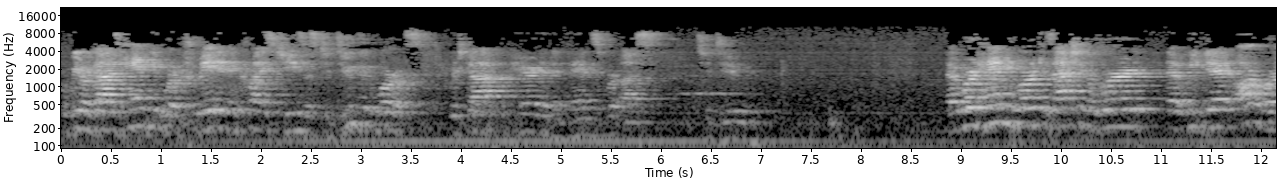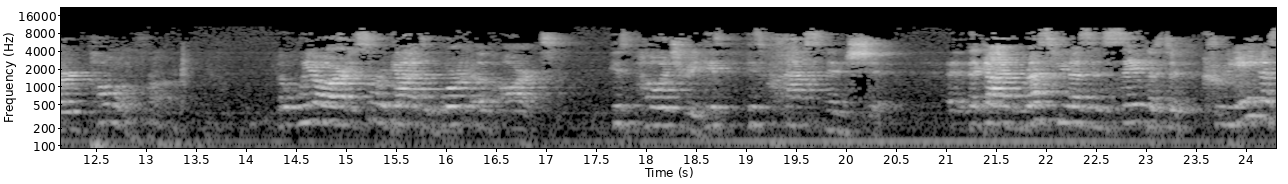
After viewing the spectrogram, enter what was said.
For we are God's handiwork, created in Christ Jesus to do good works, which God prepared in advance for us to do. That word handiwork is actually the word that we get our word poem from. But we are sort of God's work of art, His poetry, His, his craftsmanship. That God rescued us and saved us to create us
